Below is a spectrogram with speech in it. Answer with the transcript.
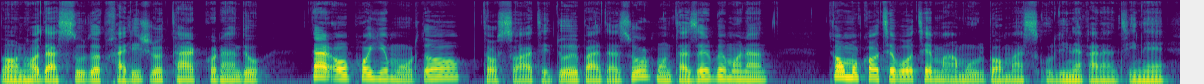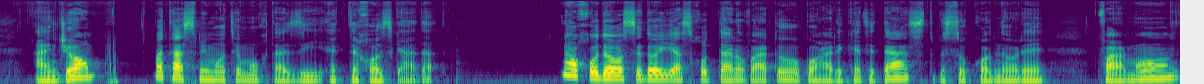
به آنها دستور داد خلیج را ترک کنند و در آبهای مرداب تا ساعت دو بعد از ظهر منتظر بمانند تا مکاتبات معمول با مسئولین قرنطینه انجام و تصمیمات مختزی اتخاذ گردد. ناخدا صدایی از خود درآورد و با حرکت دست به سکاندار فرمان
